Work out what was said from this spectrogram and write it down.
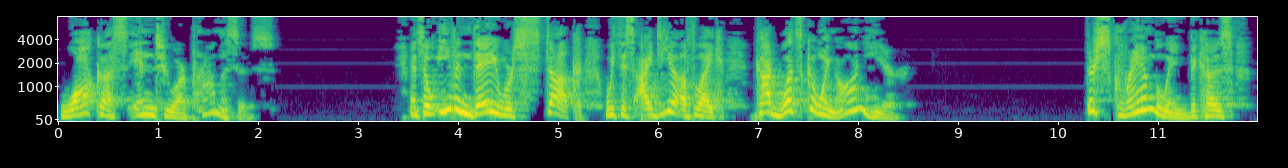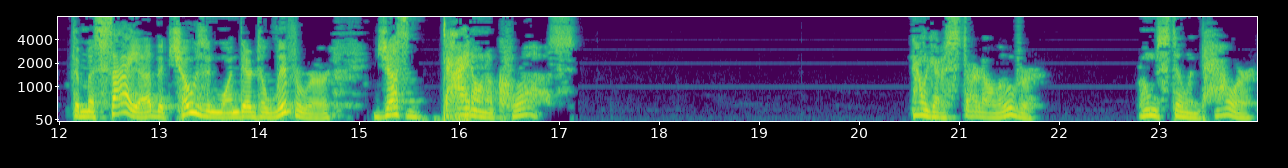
walk us into our promises. And so even they were stuck with this idea of like, God, what's going on here? They're scrambling because the Messiah, the chosen one, their deliverer, just died on a cross. Now we gotta start all over. Rome's still in power.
